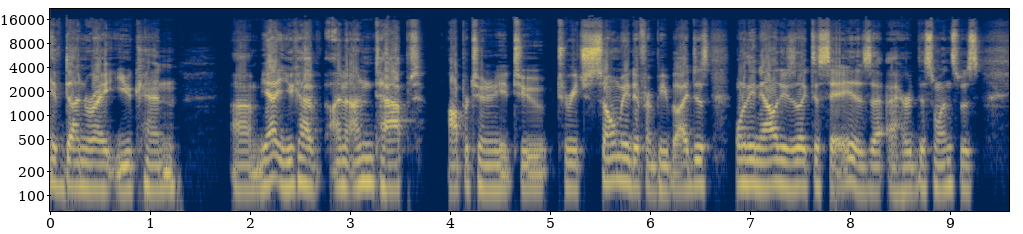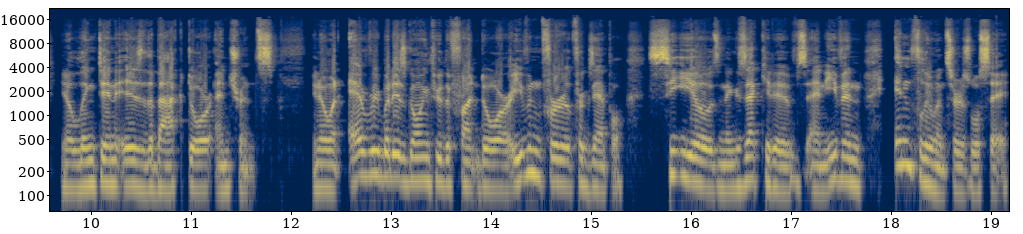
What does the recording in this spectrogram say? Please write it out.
if done right you can um, yeah you have an untapped opportunity to to reach so many different people. I just one of the analogies i like to say is i heard this once was you know linkedin is the backdoor entrance you know when everybody's going through the front door even for for example ceos and executives and even influencers will say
